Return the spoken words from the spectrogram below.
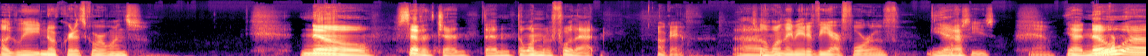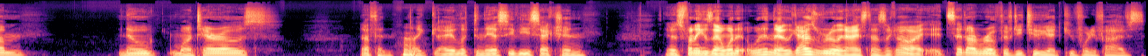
ugly, no credit score ones. No seventh gen. Then the one before that. Okay. Uh, So the one they made a VR4 of? yeah, overseas? Yeah. Yeah, no um no Monteros, nothing. Hmm. Like I looked in the SUV section. It was funny because I went went in there. The guys were really nice, and I was like, "Oh, I, it said on row fifty two you had Q forty fives."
